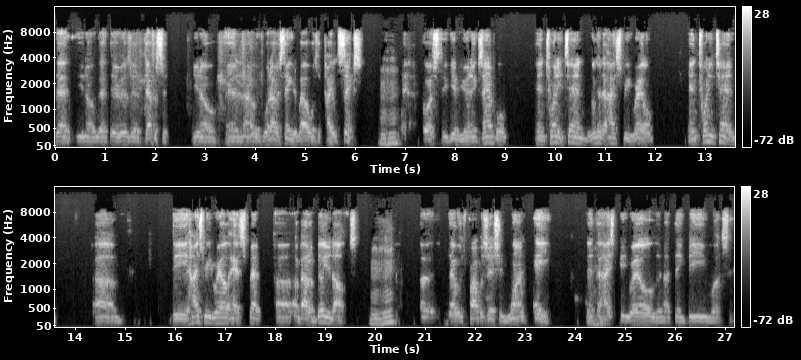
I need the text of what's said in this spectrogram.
that you know that there is a deficit. You know, and I was what I was thinking about was a Title 6 mm-hmm. And of course, to give you an example, in 2010, look at the high speed rail in 2010, um, the high speed rail has spent uh, about a billion dollars. Mm-hmm. Uh, that was Proposition 1A, that mm-hmm. the high speed rail, and I think B was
